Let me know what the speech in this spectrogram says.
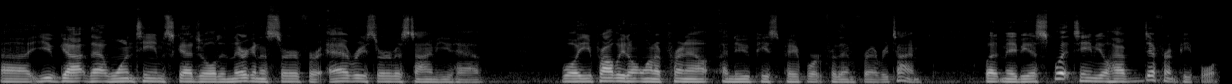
uh, you've got that one team scheduled and they're going to serve for every service time you have. Well, you probably don't want to print out a new piece of paperwork for them for every time. But maybe a split team, you'll have different people.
